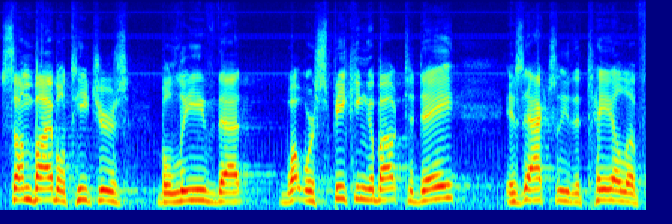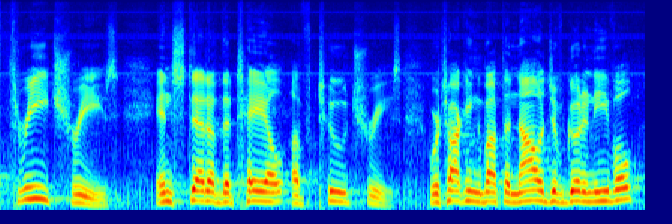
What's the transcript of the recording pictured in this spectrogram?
Some Bible teachers believe that what we're speaking about today is actually the tale of three trees instead of the tale of two trees. We're talking about the knowledge of good and evil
